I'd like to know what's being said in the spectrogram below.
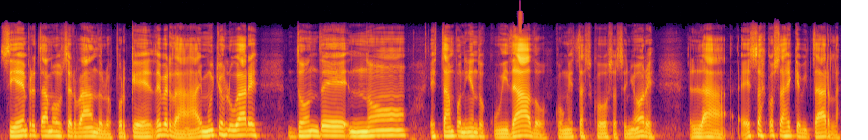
siempre estamos observándolos, porque de verdad hay muchos lugares donde no están poniendo cuidado con estas cosas, señores la, esas cosas hay que evitarlas.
